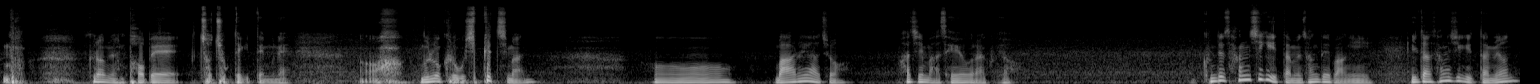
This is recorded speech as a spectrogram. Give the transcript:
뭐 그러면 법에 저촉되기 때문에 어, 물론 그러고 싶겠지만 어, 말해야죠. 하지 마세요라고요. 근데 상식이 있다면 상대방이 일단 상식이 있다면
